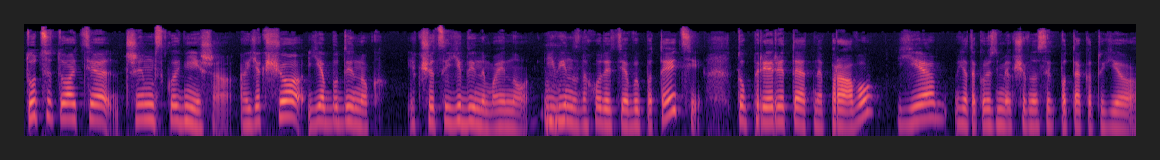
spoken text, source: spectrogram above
Тут ситуація чим складніша. Якщо є будинок, якщо це єдине майно, і він знаходиться в іпотеці, то пріоритетне право. Є, я так розумію, якщо в нас іпотека, то є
